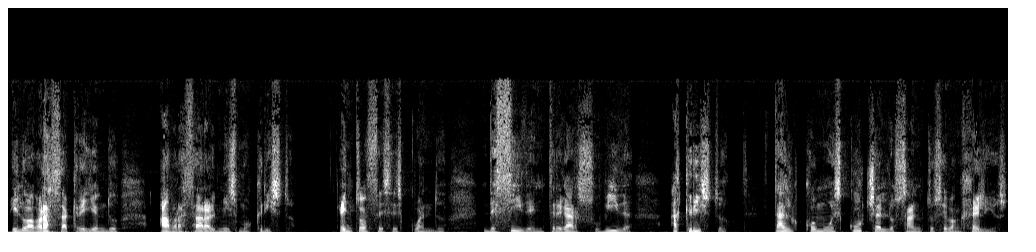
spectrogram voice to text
y lo abraza creyendo abrazar al mismo Cristo. Entonces es cuando decide entregar su vida a Cristo, tal como escucha en los santos evangelios,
